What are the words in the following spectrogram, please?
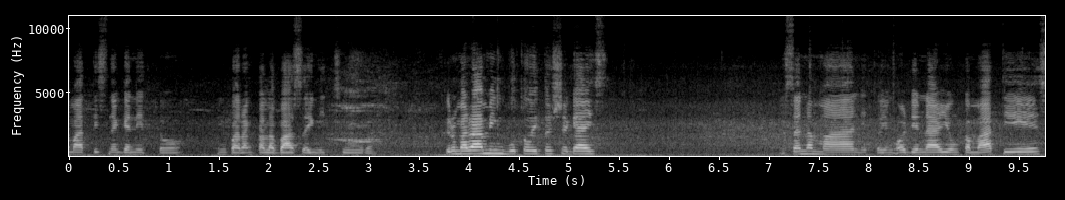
kamatis na ganito. Yung parang kalabasa yung itsura. Pero maraming buto ito siya guys. Isa naman, ito yung ordinaryong kamatis.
